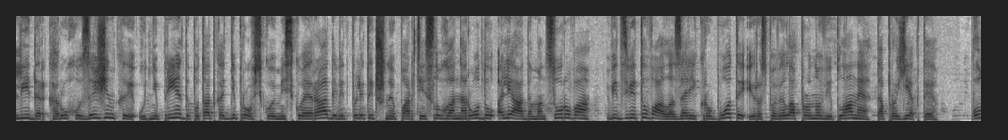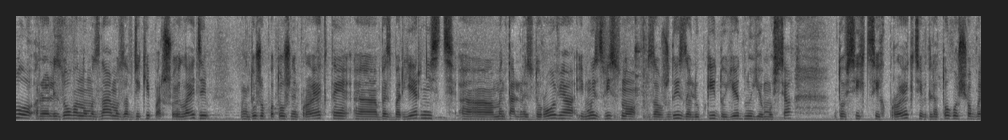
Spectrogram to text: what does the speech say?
лідерка руху за жінки у Дніпрі, депутатка Дніпровської міської ради від політичної партії Слуга народу Аліада Мансурова відзвітувала за рік роботи і розповіла про нові плани та проєкти. Було реалізовано, ми знаємо, завдяки першої леді дуже потужні проекти, е, безбар'єрність, е, ментальне здоров'я. І ми, звісно, завжди залюбки доєднуємося до всіх цих проєктів для того, щоб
